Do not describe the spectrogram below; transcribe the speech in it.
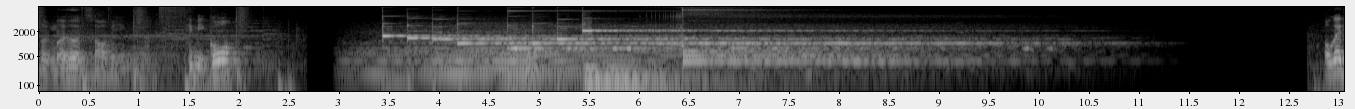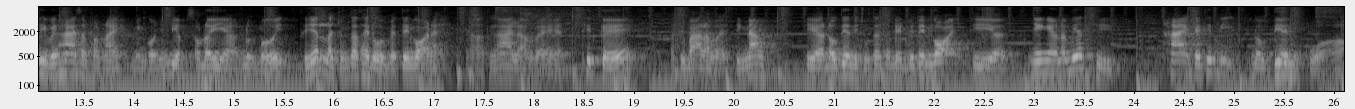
đổi mới hơn so với những thiết bị cũ. Ok thì với hai sản phẩm này, mình có những điểm sau đây à, đổi mới. Thứ nhất là chúng ta thay đổi về tên gọi này à, Thứ hai là về thiết kế, Và thứ ba là về tính năng. Thì à, đầu tiên thì chúng ta sẽ đến với tên gọi. Thì như anh em đã biết thì hai cái thiết bị đầu tiên của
